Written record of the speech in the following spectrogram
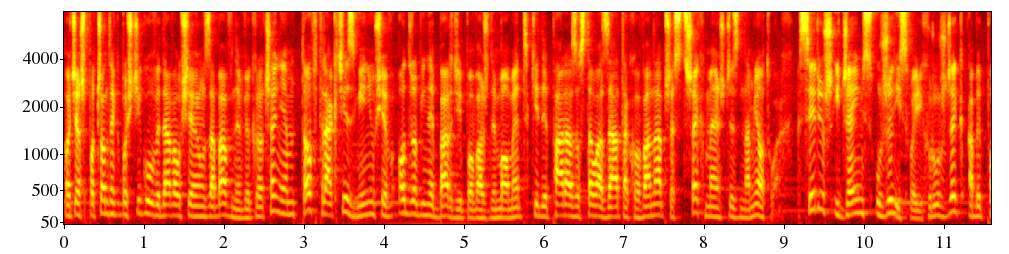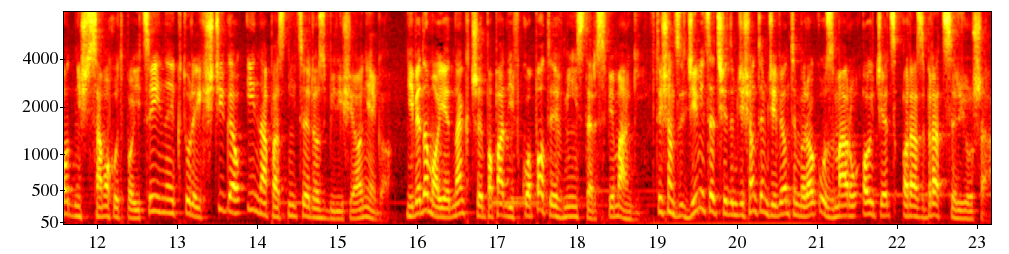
Chociaż początek pościgu wydawał się zabawnym wykroczeniem, to w trakcie zmienił się w odrobinę bardziej poważny moment, kiedy para została zaatakowana przez trzech mężczyzn na miotłach. Sirius i James użyli swoich różdżek, aby podnieść samochód policyjny, który ich ścigał i napastnicy rozbili się o niego. Nie wiadomo jednak, czy popadli w kłopoty w Ministerstwie Magii. W 1979 roku zmarł ojciec oraz brat Siriusza.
